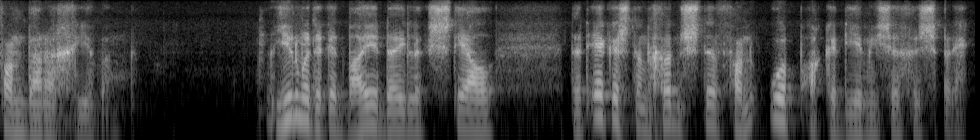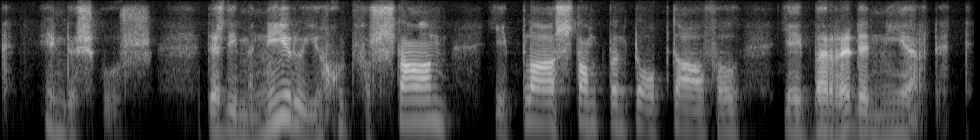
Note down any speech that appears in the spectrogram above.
van beriggewing. Hier moet ek dit baie duidelik stel dat ek is ten gunste van oop akademiese gesprek en diskurs. Dis die manier hoe jy goed verstaan, jy plaas standpunte op tafel, jy beredeneer dit.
